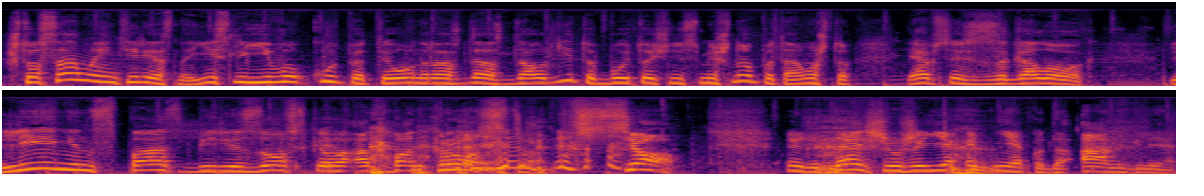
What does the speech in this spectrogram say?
Что самое интересное, если его купят и он раздаст долги, то будет очень смешно, потому что, я представляю, заголовок «Ленин спас Березовского от банкротства». Все! Дальше уже ехать некуда. Англия.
